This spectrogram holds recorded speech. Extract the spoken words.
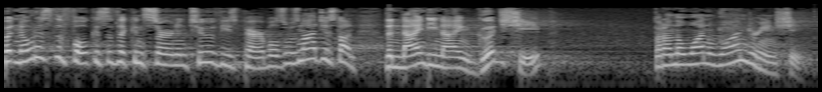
But notice the focus of the concern in two of these parables was not just on the 99 good sheep, but on the one wandering sheep.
